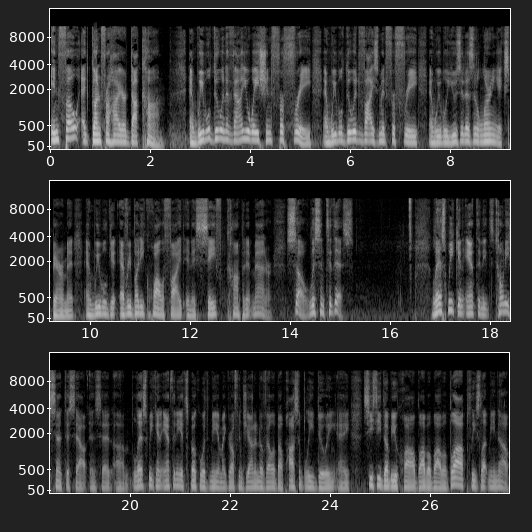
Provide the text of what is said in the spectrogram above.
info at gunforhire.com and we will do an evaluation for free and we will do advisement for free and we will use it as a learning experiment and we will get everybody qualified in a safe competent manner so listen to this Last weekend, Anthony, Tony sent this out and said, um, last weekend, Anthony had spoken with me and my girlfriend Gianna Novella about possibly doing a CCW qual, blah, blah, blah, blah, blah. Please let me know.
